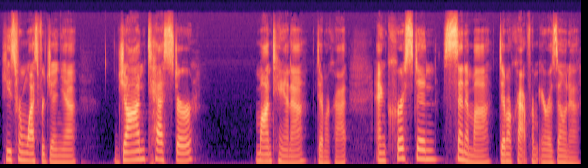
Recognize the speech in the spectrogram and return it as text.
he's from West Virginia, Jon Tester, Montana, Democrat, and Kyrsten Sinema, Democrat from Arizona.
